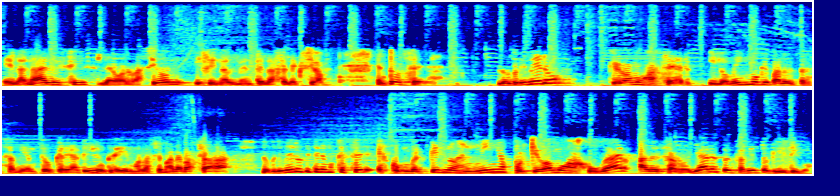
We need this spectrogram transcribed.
el análisis, la evaluación y finalmente la selección. Entonces, lo primero que vamos a hacer, y lo mismo que para el pensamiento creativo que vimos la semana pasada, lo primero que tenemos que hacer es convertirnos en niños porque vamos a jugar a desarrollar el pensamiento crítico.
